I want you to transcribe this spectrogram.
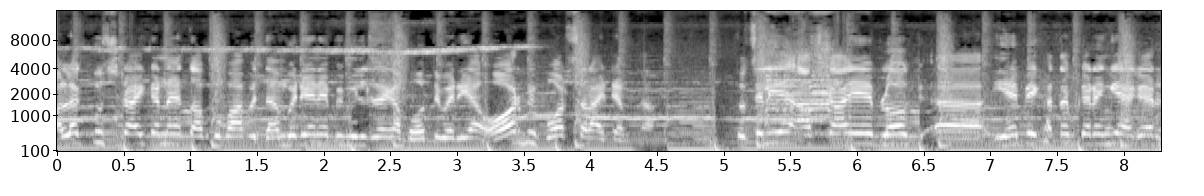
अलग कुछ ट्राई करना है तो आपको वहाँ पे दम बिरयानी भी मिल जाएगा, बहुत ही बढ़िया। और भी बहुत सारा आइटम था। तो चलिए, आज का ये ब्लॉग यहीं पे ख़त्म करेंगे। अगर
